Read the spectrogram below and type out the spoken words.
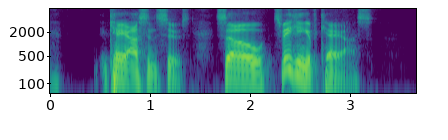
chaos ensues. So speaking of chaos,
